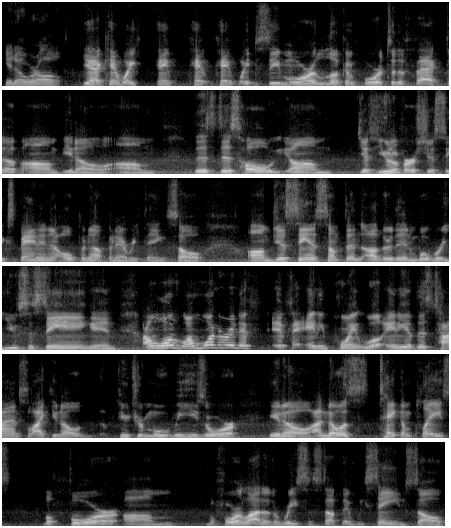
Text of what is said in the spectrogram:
you know, we're all yeah, can't wait. Can't can't can't wait to see more. Looking forward to the fact of um, you know, um, this this whole um, just universe just expanding and open up and everything. So, um, just seeing something other than what we're used to seeing, and I'm I'm wondering if if at any point will any of this into like you know future movies or you know I know it's taken place before um before a lot of the recent stuff that we've seen. So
